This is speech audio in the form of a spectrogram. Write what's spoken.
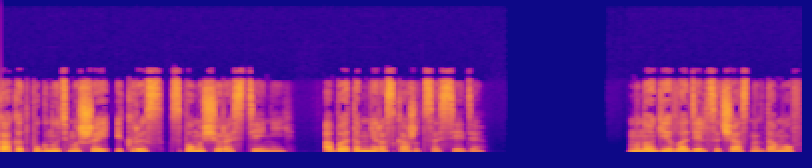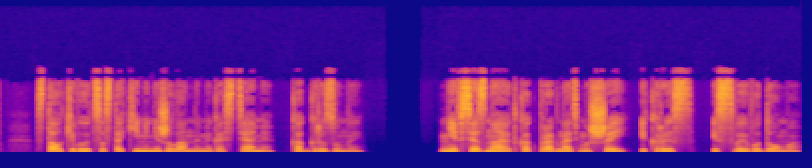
Как отпугнуть мышей и крыс с помощью растений? Об этом не расскажут соседи. Многие владельцы частных домов сталкиваются с такими нежеланными гостями, как грызуны. Не все знают, как прогнать мышей и крыс из своего дома.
